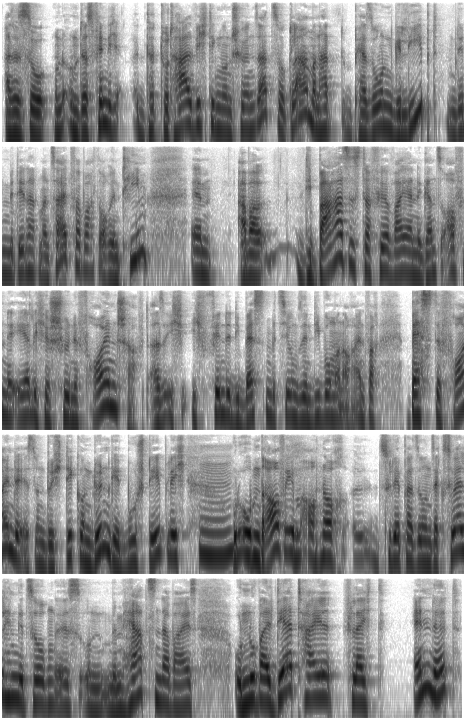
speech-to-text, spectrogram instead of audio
Also so, und, und das finde ich einen total wichtigen und schönen Satz. So klar, man hat Personen geliebt, mit denen, hat man Zeit verbracht, auch intim. Ähm, aber die Basis dafür war ja eine ganz offene, ehrliche, schöne Freundschaft. Also ich, ich finde, die besten Beziehungen sind die, wo man auch einfach beste Freunde ist und durch dick und dünn geht, buchstäblich. Und obendrauf eben auch noch äh, zu der Person sexuell hingezogen ist und mit dem Herzen dabei ist. Und nur weil der Teil vielleicht endet,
